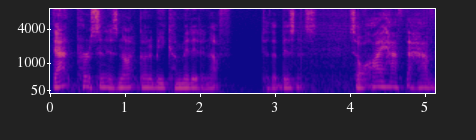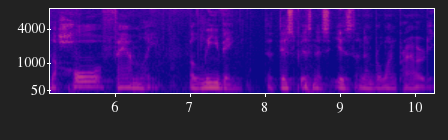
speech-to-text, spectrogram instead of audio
That person is not going to be committed enough to the business. So I have to have the whole family believing that this business is the number one priority.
